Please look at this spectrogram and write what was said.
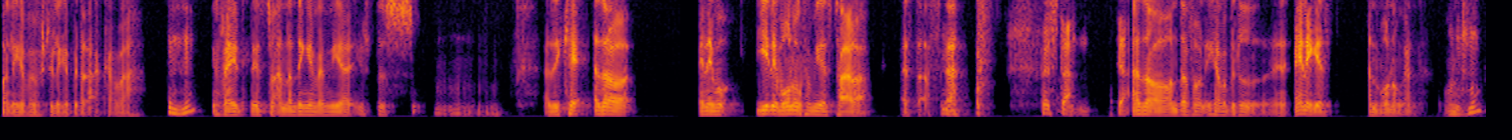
ordentlicher fünfstelliger Betrag, aber mhm. im Verhältnis zu anderen Dingen bei mir ist das, mm, also ich also eine, jede Wohnung von mir ist teurer als das. Mhm. Ja. Verstanden. Ja. Also und davon, ich habe ein bisschen äh, einiges an Wohnungen. Und mhm.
